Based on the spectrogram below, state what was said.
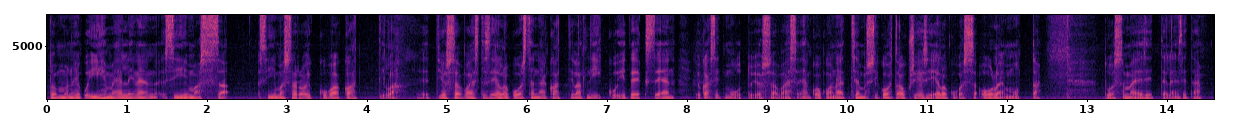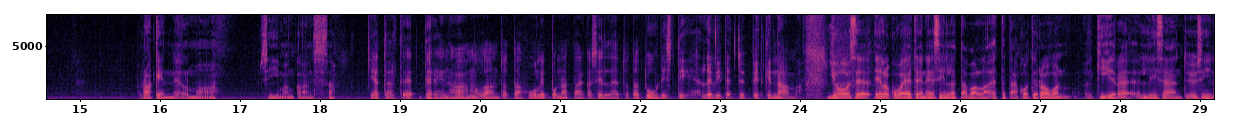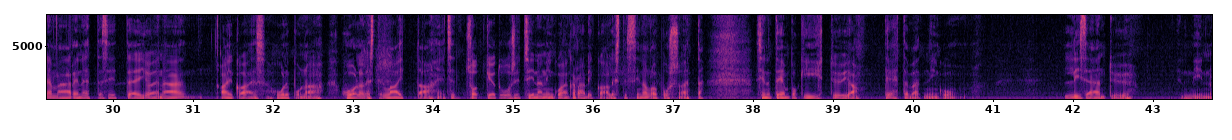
tuommoinen joku ihmeellinen siimassa, siimassa roikkuva kattila. Että jossain vaiheessa se elokuvassa nämä kattilat liikkuu itekseen, joka sitten muuttuu jossain vaiheessa ihan kokonaan. Että semmoisia kohtauksia ei elokuvassa ole, mutta tuossa mä esittelen sitä rakennelmaa siiman kanssa. Ja tällä Terhin hahmolla on tota huulipunat aika silleen tota, tuhdisti levitetty pitkin naamaa. Joo, se elokuva etenee sillä tavalla, että tämä kotirouvan kiire lisääntyy siinä määrin, että sitten ei ole enää aikaa edes huulipunaa huolellisesti laittaa. Että se sotkeutuu sitten siinä niin kuin aika radikaalisti siinä lopussa, että siinä tempo kiihtyy ja tehtävät niin kuin lisääntyy, niin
